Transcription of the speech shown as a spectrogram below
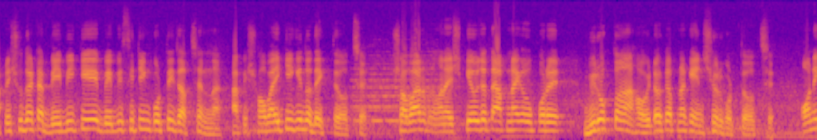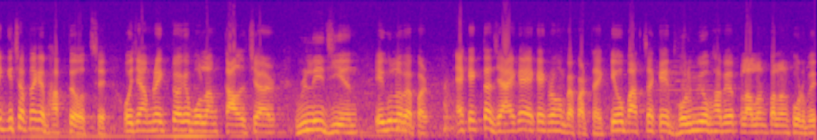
আপনি শুধু একটা বেবিকে বেবি সিটিং করতেই যাচ্ছেন না, আপনি সবাইকে কিন্তু দেখতে হচ্ছে। সবার মানে কেউ যাতে আপনাকে উপরে বিরক্ত না হয়, ওইটাকে আপনাকে এনশিওর করতে হচ্ছে। অনেক কিছু আপনাকে ভাবতে হচ্ছে। ওই যে আমরা একটু আগে বললাম কালচার রিলিজিয়ান এগুলো ব্যাপার। এক একটা জায়গায় এক এক রকম ব্যাপার থাকে। কেউ বাচ্চাকে ধর্মীয়ভাবে লালন পালন করবে,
